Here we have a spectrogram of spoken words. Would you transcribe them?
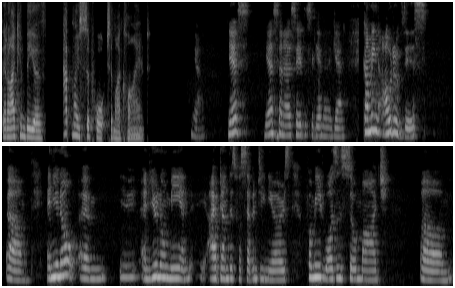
that i can be of utmost support to my client. Yeah. Yes. Yes. And I'll say this again and again. Coming out of this, um, and you know, um, and you know me, and I've done this for 17 years. For me, it wasn't so much um,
